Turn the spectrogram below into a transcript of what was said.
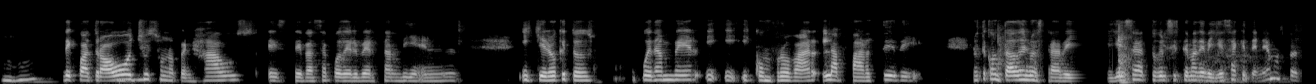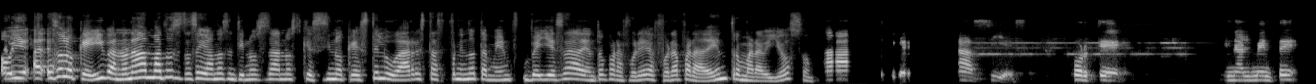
De 4 a 8 es un open house, este, vas a poder ver también, y quiero que todos puedan ver y, y comprobar la parte de, no te he contado de nuestra belleza belleza, todo el sistema de belleza que tenemos. Oye, eso es lo que iba, no nada más nos estás ayudando a sentirnos sanos, que, sino que este lugar estás poniendo también belleza de adentro para afuera y de afuera para adentro, maravilloso. Así es, porque finalmente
